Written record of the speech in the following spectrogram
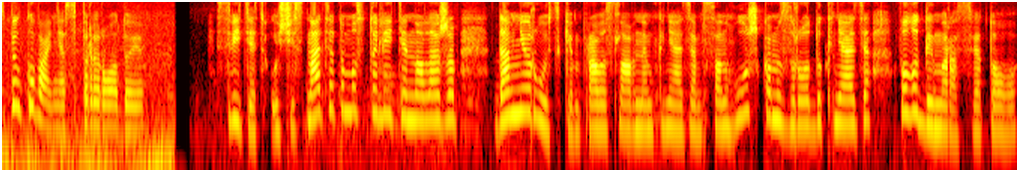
спілкування з природою. Світязь у 16 столітті належав давньоруським православним князям Сангушкам з роду князя Володимира Святого.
